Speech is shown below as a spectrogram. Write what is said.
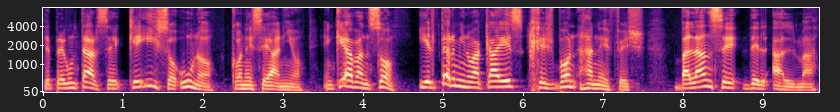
de preguntarse qué hizo uno con ese año, en qué avanzó. Y el término acá es Heshbon Hanefesh, balance del alma.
